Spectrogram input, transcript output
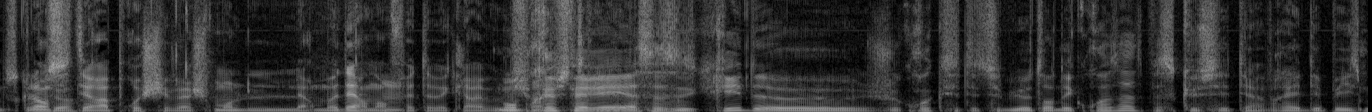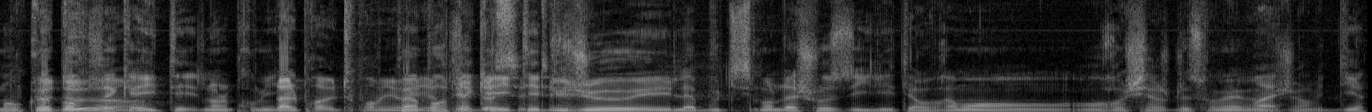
Parce que là, on s'était rapproché vachement de l'ère moderne en Mm. fait avec la Mon révolution. préféré, industrielle. Assassin's Creed, euh, je crois que c'était celui au temps des croisades, parce que c'était un vrai dépaysement. Donc Peu le importe deux, la hein. qualité, dans le premier. Là, le premier, tout premier, Peu ouais, importe la deux, qualité du jeu et l'aboutissement de la chose, il était vraiment en, en recherche de soi-même, hein, Ouais. j'ai envie de dire.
